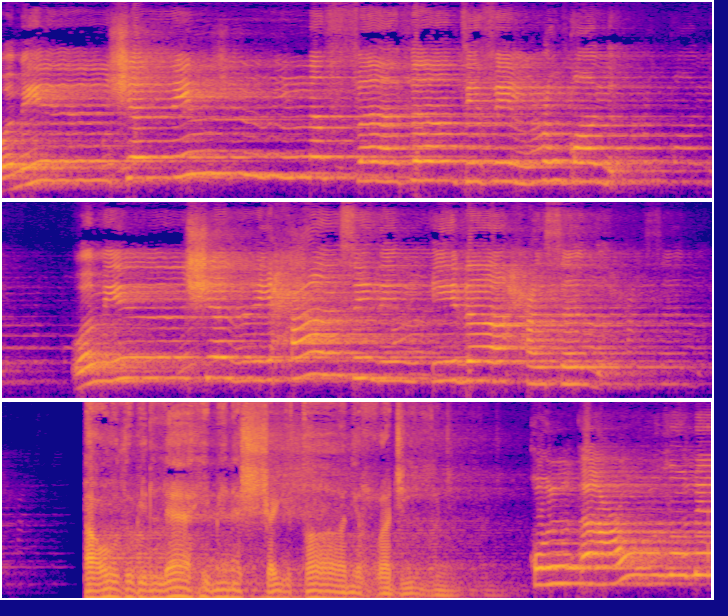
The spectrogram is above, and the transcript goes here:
ومن شر النفاثات في العقد ومن شر حاسد إذا حسد. أعوذ بالله من الشيطان الرجيم. قل أعوذ برب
